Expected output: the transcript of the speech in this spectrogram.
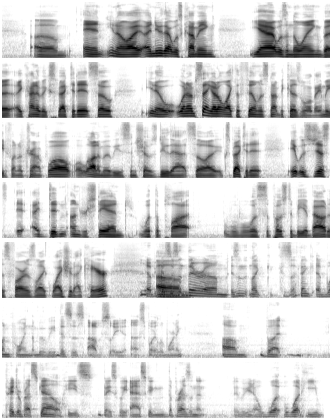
Um, and you know I, I knew that was coming. Yeah it was annoying but I kind of expected it. So you know when I'm saying I don't like the film it's not because well they made fun of Trump. Well a lot of movies and shows do that so I expected it it was just it, I didn't understand what the plot w- was supposed to be about as far as like why should I care? Yeah, because Um, isn't there um isn't like because I think at one point in the movie this is obviously a spoiler warning, um but Pedro Pascal he's basically asking the president, you know what what he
